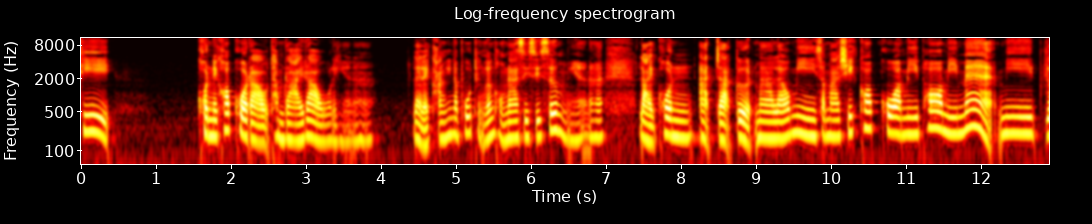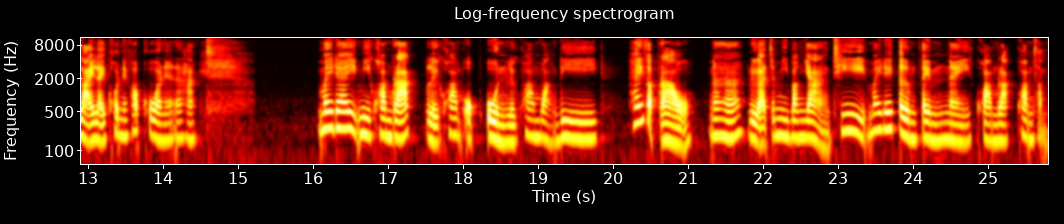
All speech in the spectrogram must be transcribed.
ที่คนในครอบครัวเราทำร้ายเราอะไรเงี้ยนะคะ หลาย ๆ ครั้งที่เราพูดถึงเรื่องของนาซิซิซึมอย่างเงี้ยนะคะหลายคนอาจจะเกิดมาแล้วมีสมาชิกครอบครัว มีพ่อมีแม่ มีหลาย ๆ คนในครอบครัวเนี่ยนะคะ ไม่ได้มีความรักหรือความอบอุ่นหรือความหวังดีให้กับเรานะคะหรืออาจจะมีบางอย่างที่ไม่ได้เติมเต็มในความรักความสัม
